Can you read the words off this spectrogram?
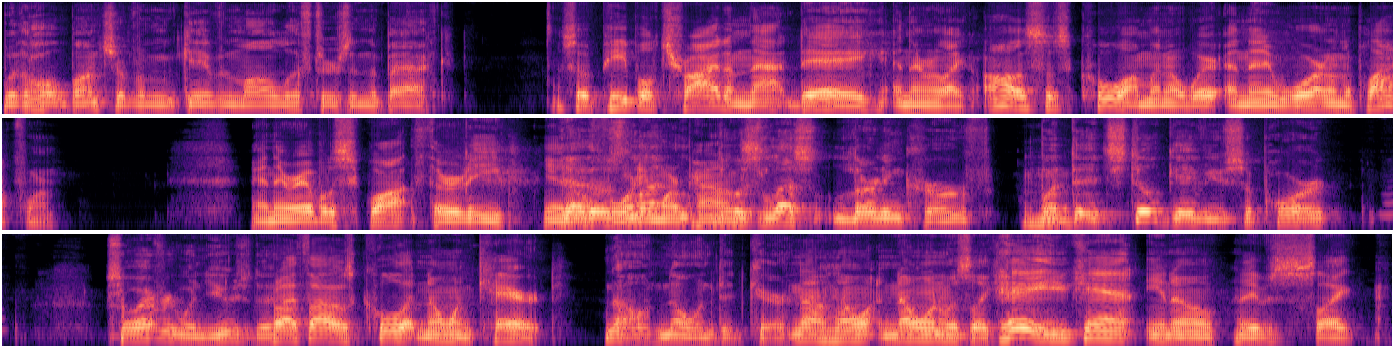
with a whole bunch of them, and gave them all lifters in the back. So people tried them that day, and they were like, "Oh, this is cool. I'm gonna wear." And they wore it on the platform, and they were able to squat thirty, you know, forty le- more There pounds. was less learning curve, mm-hmm. but it still gave you support. So everyone used it. but I thought it was cool that no one cared. no, no one did care. No, no, no one was like, "Hey, you can't," you know. It was just like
